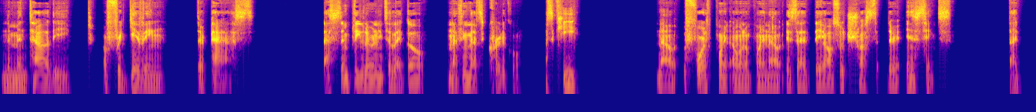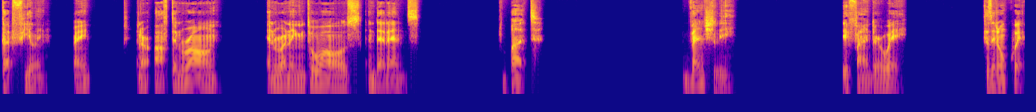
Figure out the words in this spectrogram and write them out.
and the mentality of forgiving their past. That's simply learning to let go. And I think that's critical. That's key. Now, the fourth point I want to point out is that they also trust their instincts, that gut feeling, right? and are often wrong and running into walls and dead ends. But eventually, they find their way because they don't quit.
